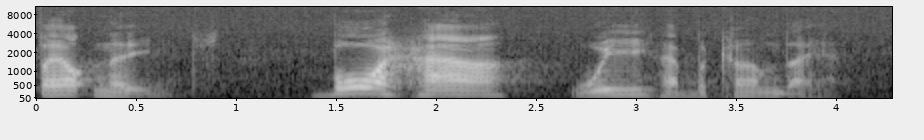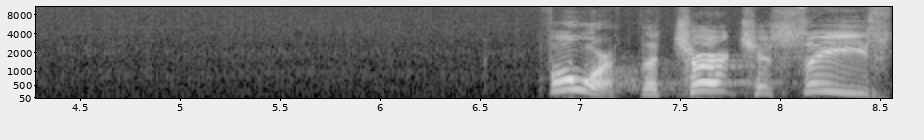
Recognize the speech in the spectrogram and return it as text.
felt needs. Boy, how we have become that. Fourth, the church has ceased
